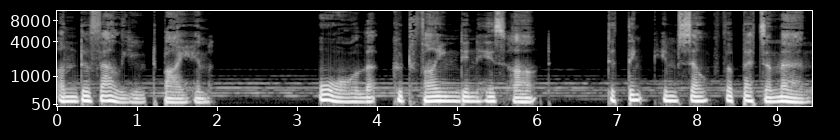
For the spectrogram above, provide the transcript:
undervalued by him, or that could find in his heart to think himself a better man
